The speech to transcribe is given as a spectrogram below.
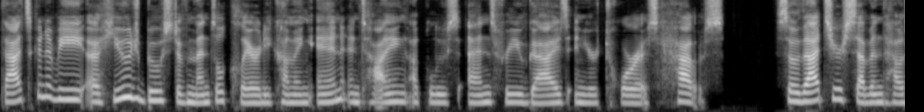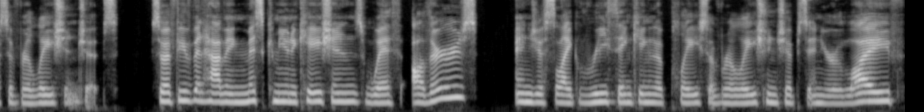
that's going to be a huge boost of mental clarity coming in and tying up loose ends for you guys in your Taurus house. So that's your seventh house of relationships. So if you've been having miscommunications with others and just like rethinking the place of relationships in your life,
